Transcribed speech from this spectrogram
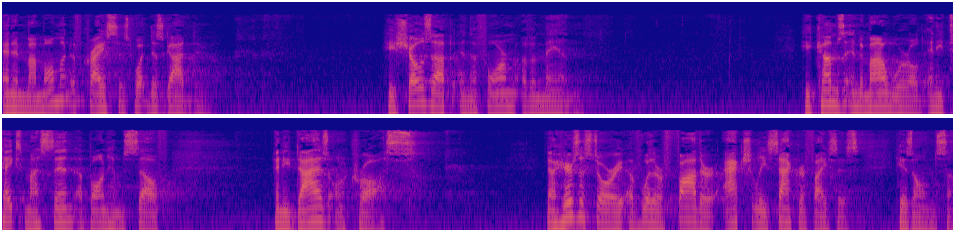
And in my moment of crisis, what does God do? He shows up in the form of a man. He comes into my world and he takes my sin upon himself and he dies on a cross. Now, here's a story of whether a father actually sacrifices his own son.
